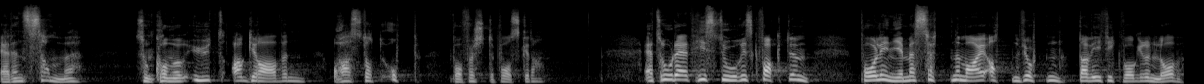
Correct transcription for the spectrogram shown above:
er den samme som kommer ut av graven og har stått opp på første påskedag. Jeg tror det er et historisk faktum på linje med 17. mai 1814, da vi fikk vår grunnlov.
